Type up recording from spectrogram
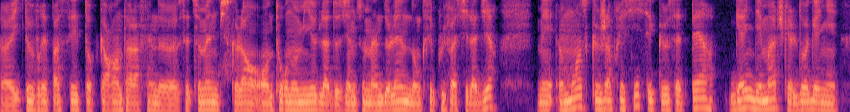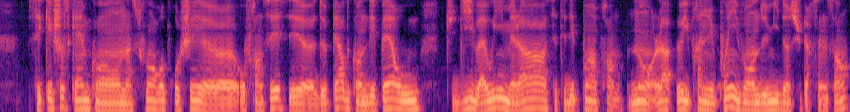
Ils devraient passer top 40 à la fin de cette semaine, puisque là, on, on tourne au milieu de la deuxième semaine de l'Inde, donc c'est plus facile à dire. Mais moi, ce que j'apprécie, c'est que cette paire gagne des matchs qu'elle doit gagner c'est quelque chose quand même qu'on a souvent reproché euh, aux Français, c'est euh, de perdre contre des paires où tu te dis bah oui mais là c'était des points à prendre. Non, là eux ils prennent les points, ils vont en demi d'un Super 500.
